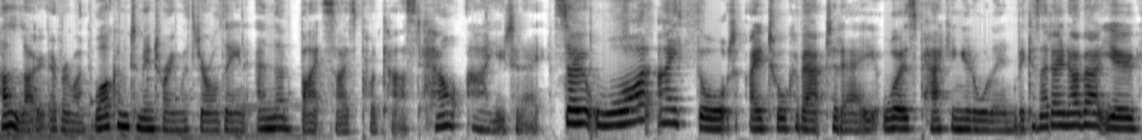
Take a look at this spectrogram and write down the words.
Hello, everyone. Welcome to Mentoring with Geraldine and the Bite Size Podcast. How are you today? So, what I thought I'd talk about today was packing it all in because I don't know about you,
